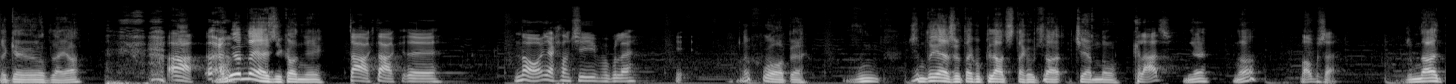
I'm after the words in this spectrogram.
Takiego roleplaya. A, byłem na jeździ konniej. tak, tak. Y, no, jak tam ci w ogóle? No chłopie. Z- Żebym dojeżdżał taką klacz, taką ciemną, Klacz? nie? No? Dobrze. Żebym nawet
